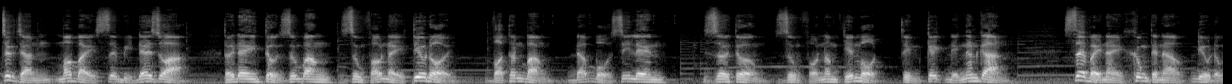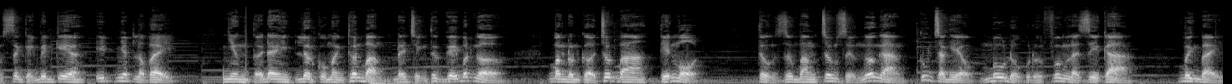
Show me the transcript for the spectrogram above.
Chắc chắn mã 7 sẽ bị đe dọa. Tới đây tưởng dung băng dùng pháo này tiêu đổi và thân bằng đã bổ sĩ lên. Rời tưởng dùng pháo 5 tiến 1 tìm cách để ngăn cản. C7 này không thể nào điều động sân cánh bên kia, ít nhất là vậy. Nhưng tới đây, lượt của mình thân bằng đã chính thức gây bất ngờ. Bằng đồn cờ chốt 3, tiến 1. Tưởng Dương bằng trong sự ngỡ ngàng, cũng chẳng hiểu mưu đồ của đối phương là gì cả. Binh 7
